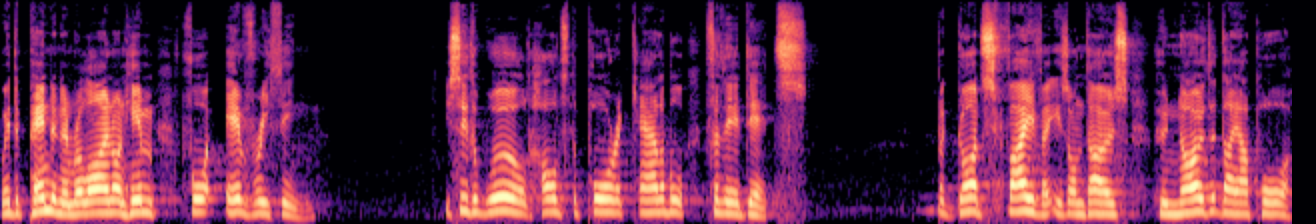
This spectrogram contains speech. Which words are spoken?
We're dependent and relying on Him for everything. You see, the world holds the poor accountable for their debts. But God's favour is on those who know that they are poor.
